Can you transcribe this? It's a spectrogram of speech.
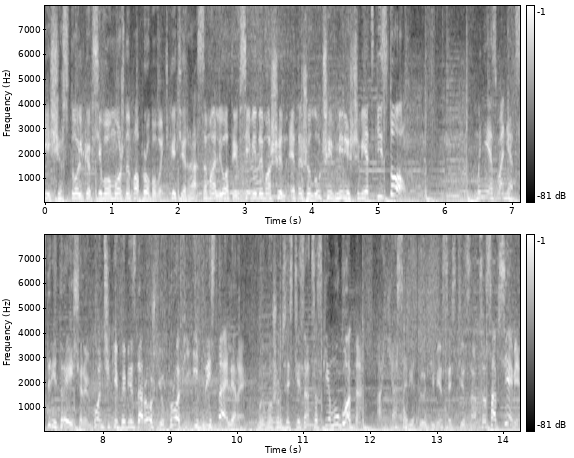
Еще столько всего можно попробовать. Катера, самолеты, все виды машин. Это же лучший в мире шведский стол. Мне звонят стритрейсеры, гонщики по бездорожью, профи и фристайлеры. Мы можем состязаться с кем угодно. А я советую тебе состязаться со всеми.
